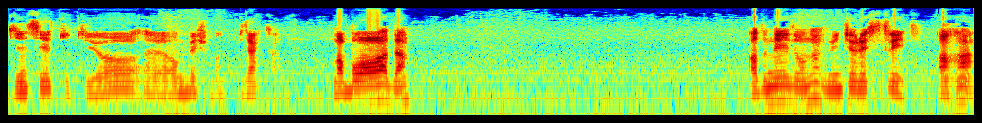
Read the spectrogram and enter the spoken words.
Cinsiyet tutuyor. E, 15 on- Bir dakika. La bu adam. Adı neydi onun? Winter Street. Aha.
